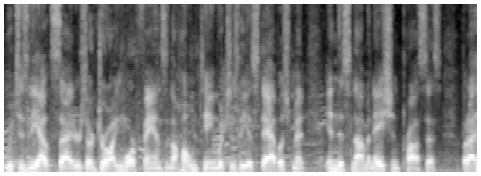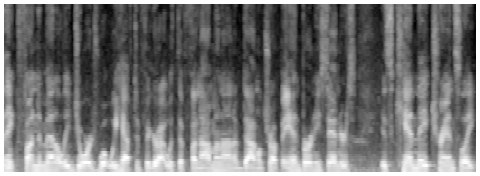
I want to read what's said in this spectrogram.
which is the outsiders, are drawing more fans than the home team, which is the establishment, in this nomination process. But I think fundamentally, George, what we have to figure out with the phenomenon of Donald Trump and Bernie Sanders is can they translate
